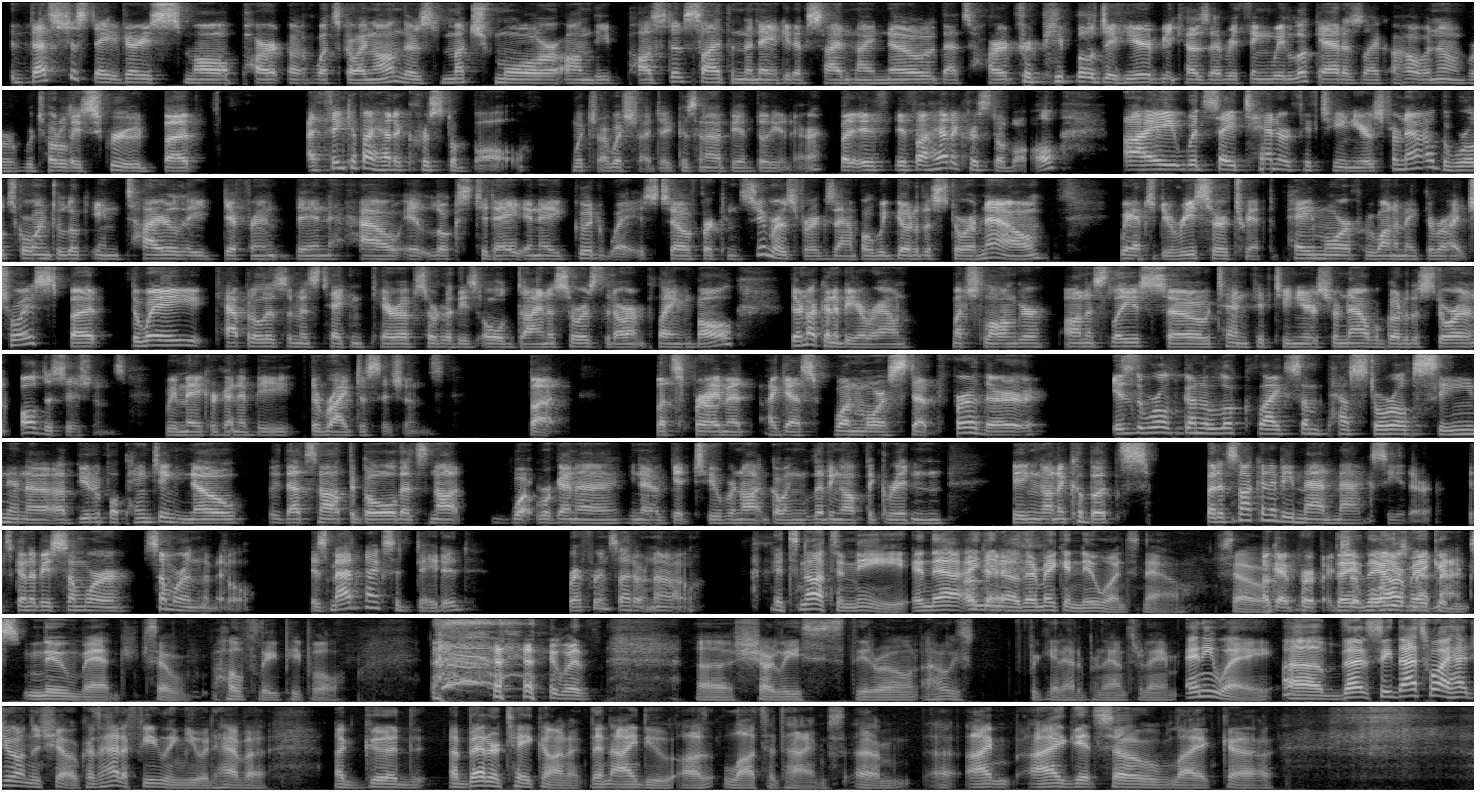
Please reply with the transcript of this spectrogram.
that's just a very small part of what's going on. There's much more on the positive side than the negative side. And I know that's hard for people to hear because everything we look at is like, oh, no, we're, we're totally screwed. But I think if I had a crystal ball, which I wish I did because then I'd be a billionaire. But if, if I had a crystal ball, I would say 10 or 15 years from now, the world's going to look entirely different than how it looks today in a good way. So for consumers, for example, we go to the store now we have to do research we have to pay more if we want to make the right choice. But the way capitalism is taking care of sort of these old dinosaurs that aren't playing ball they're not going to be around much longer honestly. So 10 15 years from now we'll go to the store and all decisions we make are going to be the right decisions. But let's frame it i guess one more step further is the world going to look like some pastoral scene in a, a, beautiful painting no that's not the goal that's not what we're going to you know get to we're not going living off the grid and being on a kibbutz but it's not going to be Mad Max either. It's going to be somewhere somewhere in the middle. Is Mad Max a dated reference? I don't know. It's not to me, and that okay. and, you know they're making new ones now. So okay, perfect. They, so they we'll are making new Mad. So hopefully people with uh, Charlize Theron. I always forget how to pronounce her name. Anyway, uh, that see that's why I had you on the show because I had a feeling you would have a a good a better take on it than I do uh, lots of times. Um, uh, I'm I get so like uh,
